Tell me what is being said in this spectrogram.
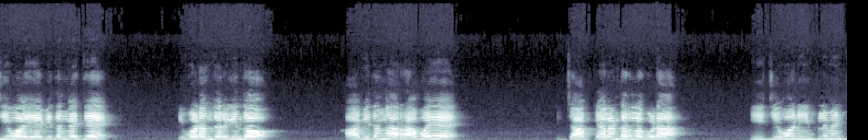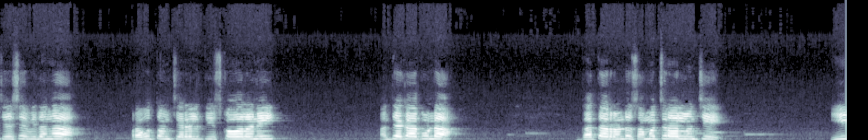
జీవో ఏ విధంగా అయితే ఇవ్వడం జరిగిందో ఆ విధంగా రాబోయే జాబ్ క్యాలెండర్లో కూడా ఈ జీవోని ఇంప్లిమెంట్ చేసే విధంగా ప్రభుత్వం చర్యలు తీసుకోవాలని అంతేకాకుండా గత రెండు సంవత్సరాల నుంచి ఈ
